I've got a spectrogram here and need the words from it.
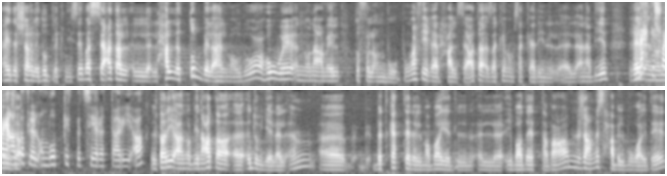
هيدي الشغلة ضد الكنيسة بس ساعتها ال- ال- الحل الطبي لهالموضوع هو إنه نعمل طفل أنبوب وما في غير حل ساعتها إذا كانوا مسكرين ال- الأنابيب غير نحكي شوي عن طفل الأنبوب كيف بتصير الطريقة؟ الطريقة إنه بينعطى آه، أدوية للأم آه، بتكتر المبايض ال- الإباضات تبعها بنرجع بنسحب البويضات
